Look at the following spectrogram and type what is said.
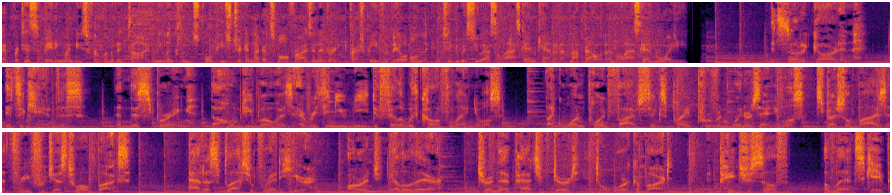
At participating Wendy's for a limited time, meal includes full piece chicken nuggets, small fries, and a drink. Fresh beef available in the contiguous U.S., Alaska, and Canada. Not valid in Alaska and Hawaii. It's not a garden, it's a canvas. And this spring, the Home Depot has everything you need to fill it with colorful annuals. Like 1.56 pint proven winners annuals, special buys at 3 for just 12 bucks. Add a splash of red here, orange and yellow there. Turn that patch of dirt into a work of art and paint yourself a landscape.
